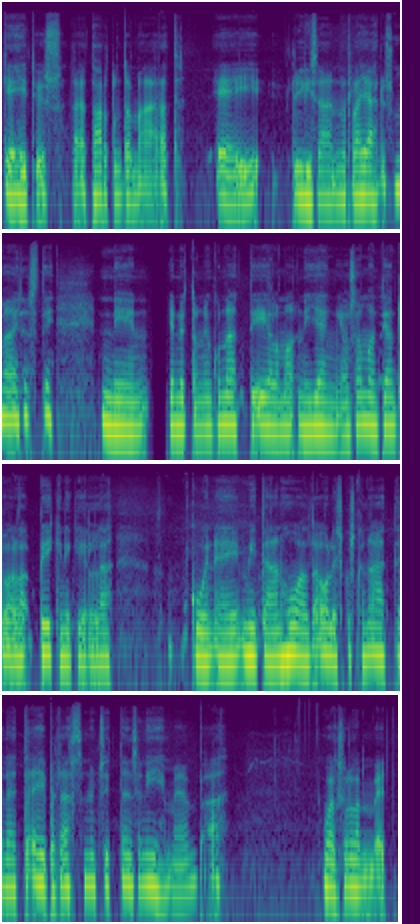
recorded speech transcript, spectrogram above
kehitys tai tartuntamäärät ei lisäänny räjähdysmäisesti, niin, ja nyt on niin kuin nätti ilma, niin jengi on saman tien tuolla piknikillä kuin ei mitään huolta olisi, koska ne ajattelee, että eipä tässä nyt sitten sen ihmeempää. Voiko olla, että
